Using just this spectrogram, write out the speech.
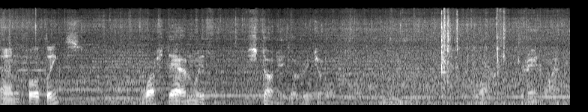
And for drinks? Washed down with Stoney's original. Mmm. Wow. Green wine.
